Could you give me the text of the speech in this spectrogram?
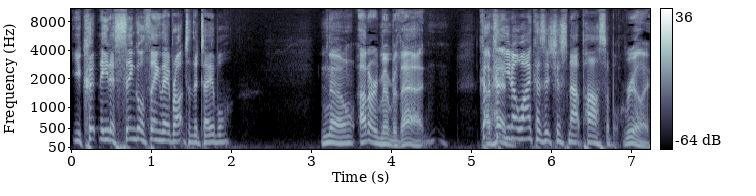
you couldn't eat a single thing they brought to the table? no, I don't remember that. Had- you know why? Because it's just not possible. Really?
